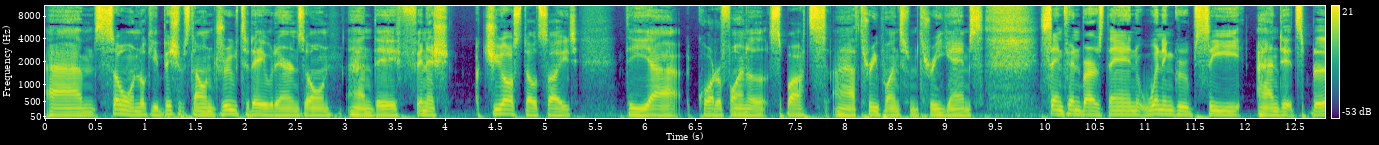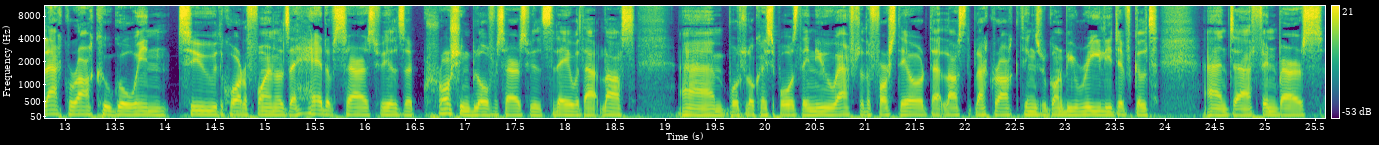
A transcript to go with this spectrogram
Um, so unlucky. Bishopstown drew today with Erin's Own and they finish just outside the uh, quarter final spots, uh, three points from three games. St Finbarr's then winning Group C, and it's Blackrock who go in to the quarterfinals ahead of Sarsfields. A crushing blow for Sarsfields today with that loss. Um, but look, I suppose they knew after the first day out that loss to Blackrock things were going to be really difficult, and uh, Finbarrs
